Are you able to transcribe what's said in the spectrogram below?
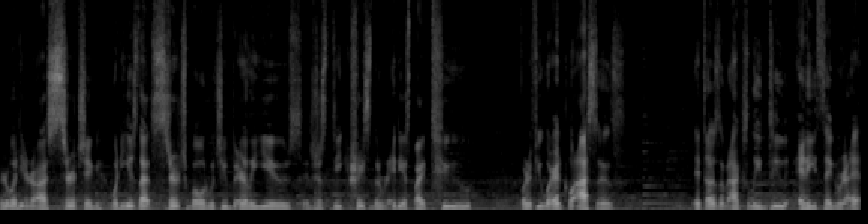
Or when you're uh, searching, when you use that search mode, which you barely use, it just decreases the radius by two. But if you wear glasses, it doesn't actually do anything, right?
